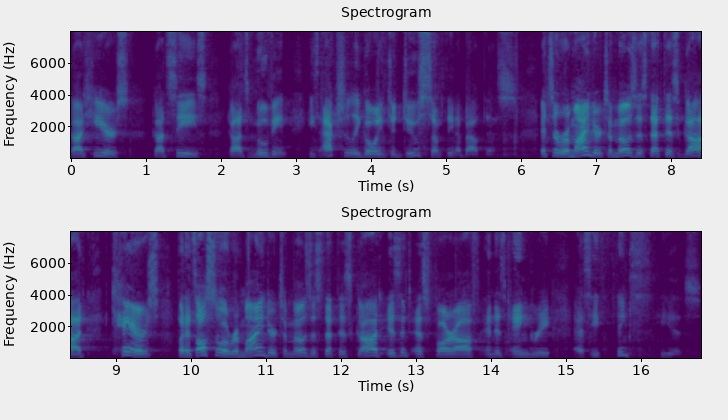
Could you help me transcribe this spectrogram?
God hears, God sees, God's moving. He's actually going to do something about this. It's a reminder to Moses that this God cares, but it's also a reminder to Moses that this God isn't as far off and as angry as he thinks he is.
